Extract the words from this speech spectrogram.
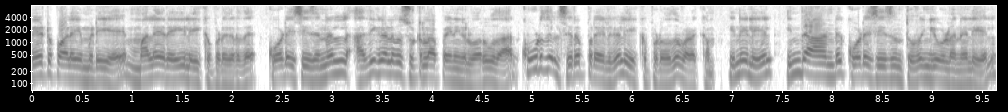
மேட்டுப்பாளையம் இடையே மலை ரயில் இயக்கப்படுகிறது. கோடை சீசனில் அதிக அளவு சுற்றுலா பயணிகள் வருவதால் கூடுதல் சிறப்பு ரயில்கள் இயக்கப்படுவது வழக்கம். இந்நிலையில் இந்த ஆண்டு கோடை சீசன் துவங்கியுள்ள நிலையில்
